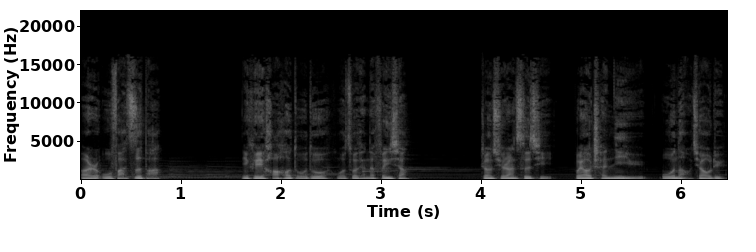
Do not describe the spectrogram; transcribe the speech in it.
而无法自拔。你可以好好读读我昨天的分享，争取让自己不要沉溺于无脑焦虑。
